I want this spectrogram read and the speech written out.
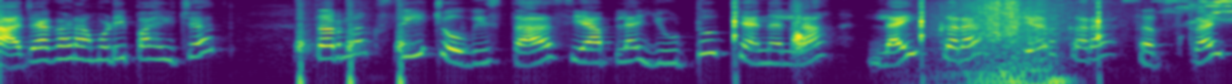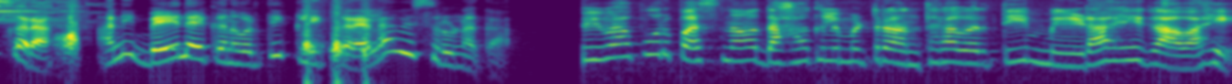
ताज्या घडामोडी पाहिजेत? तर मग सी चोवीस तास या आपल्या यूट्यूब चॅनलला लाईक करा शेअर करा सबस्क्राईब करा आणि बेल आयकनवरती क्लिक करायला विसरू नका. विवापूरपासनं दहा किलोमीटर अंतरावरती मेढा हे गाव आहे.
